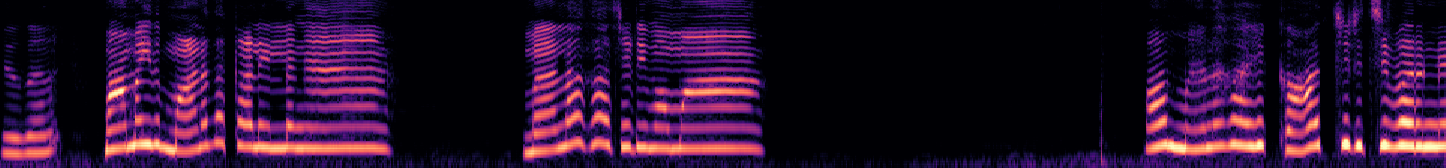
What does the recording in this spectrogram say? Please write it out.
இதுதான். மாமா இது மணதக்காளி இல்லைங்க. மிளகா செடி மாமா. ஆ மிளகாய் காய்ச்சிடுச்சு பாருங்க.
